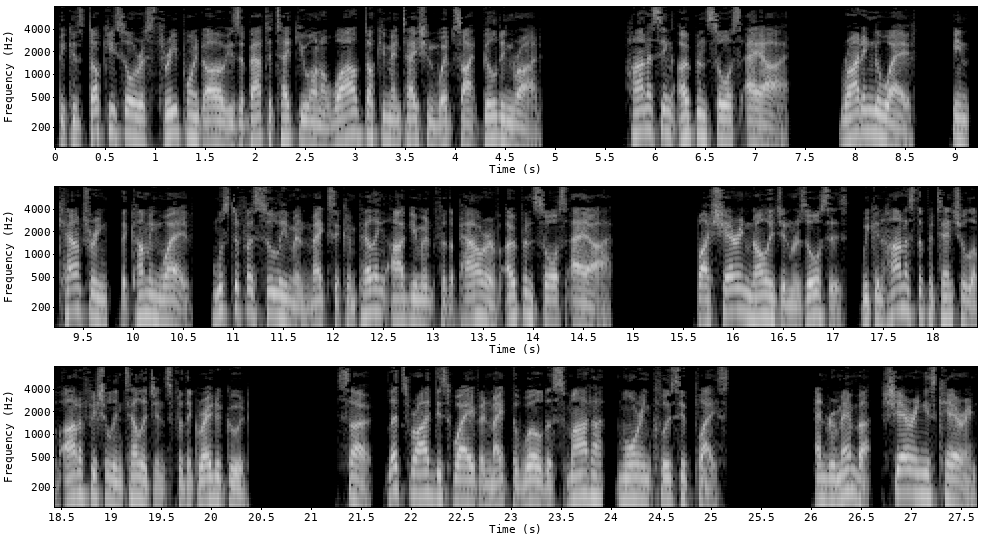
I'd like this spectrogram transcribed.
because Docusaurus 3.0 is about to take you on a wild documentation website building ride. Harnessing Open Source AI. Riding the Wave. In Countering the Coming Wave, Mustafa Suleyman makes a compelling argument for the power of open source AI. By sharing knowledge and resources, we can harness the potential of artificial intelligence for the greater good. So, let's ride this wave and make the world a smarter, more inclusive place. And remember, sharing is caring.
